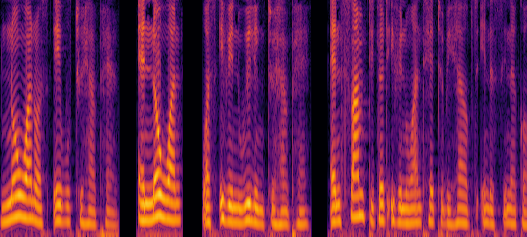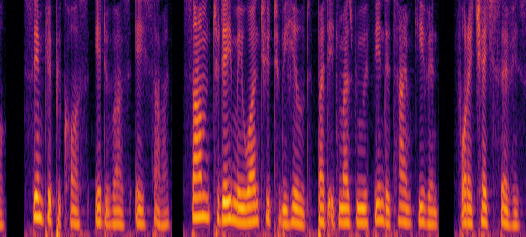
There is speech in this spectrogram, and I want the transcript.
No one was able to help her, and no one was even willing to help her. And some did not even want her to be helped in the synagogue simply because it was a Sabbath. Some today may want you to be healed, but it must be within the time given for a church service.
